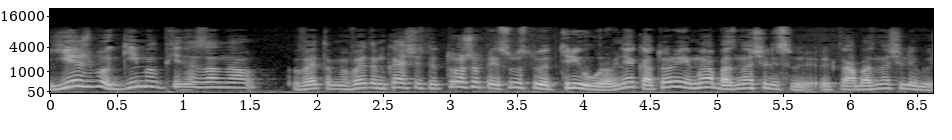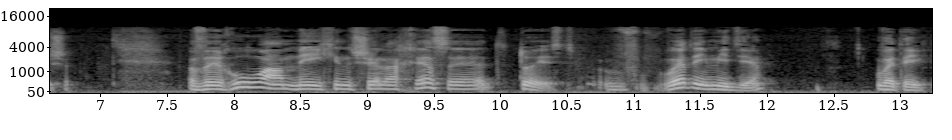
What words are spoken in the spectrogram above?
Ежбо гимел пхиназанал. В этом, в этом качестве тоже присутствуют три уровня, которые мы обозначили, обозначили выше. Вегуа мейхин шела хесед, то есть в, в этой меде, в этой,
